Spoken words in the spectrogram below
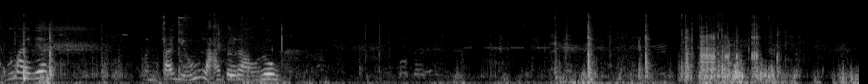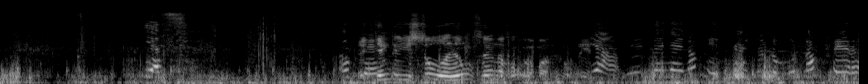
Cũng may nhé. Mình phải dưỡng lại từ đầu luôn. Ik denk dat je stoel heel ver naar voren mag. Ja, nee, nee, nog niet. Kijk, dan moet nog verder.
